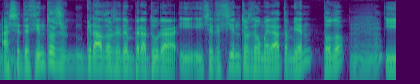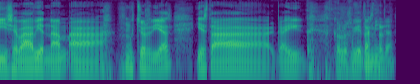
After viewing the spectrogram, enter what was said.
A 700 grados de temperatura y, y 700 de humedad también, todo. Y se va a Vietnam a muchos días y está ahí Con los vietnamitas.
